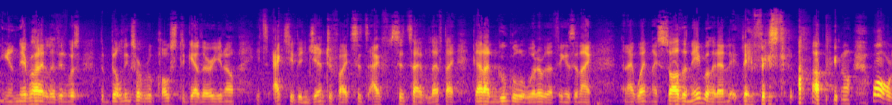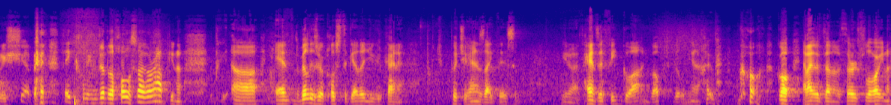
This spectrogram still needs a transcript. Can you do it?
you know, the neighborhood I lived in was the buildings were real close together. You know, it's actually been gentrified since I've since I've left. I got on Google or whatever that thing is, and I and I went and I saw the neighborhood, and they, they fixed it up. You know, holy shit, they cleaned the whole sucker up. You know, uh, and the buildings are close together, and you could kind of put your hands like this, and you know, have hands and feet, go out and go up to the building, you know, go, go, and I lived on the third floor, you know,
